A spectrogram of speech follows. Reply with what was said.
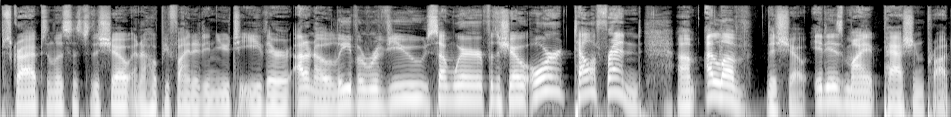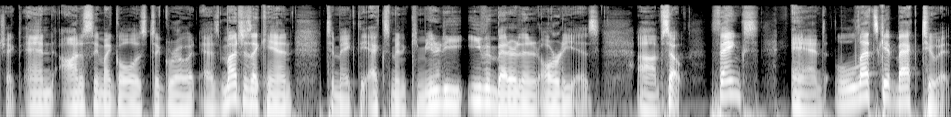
subscribes and listens to the show, and I hope you find it in you to either, I don't know, leave a review somewhere for the show or tell a friend. Um, I love this show. It is my passion project, and honestly, my goal is to grow it as much as I can to make the X Men community even better than it already is. Um, so, thanks, and let's get back to it.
